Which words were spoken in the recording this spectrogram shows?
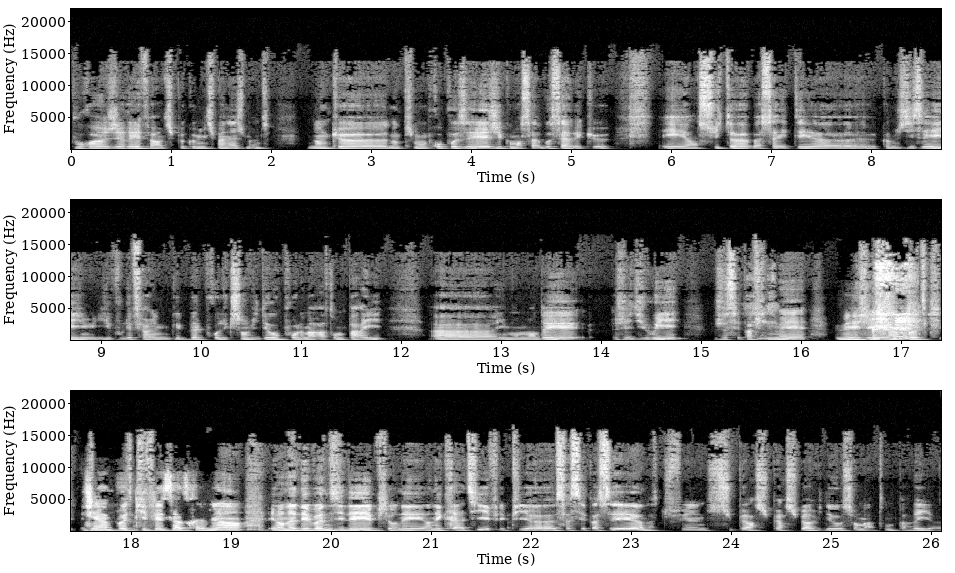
pour euh, gérer, faire un petit peu community management. Donc, donc ils m'ont proposé, j'ai commencé à bosser avec eux. Et ensuite, bah, ça a été, comme je disais, ils, voulaient faire une belle production vidéo pour le marathon de Paris. ils m'ont demandé, j'ai dit oui je sais pas filmer, mais j'ai un pote qui, j'ai un pote qui fait ça très bien et on a des bonnes idées et puis on est on est créatif et puis euh, ça s'est passé. On a fait une super super super vidéo sur le marathon de Paris. Euh,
